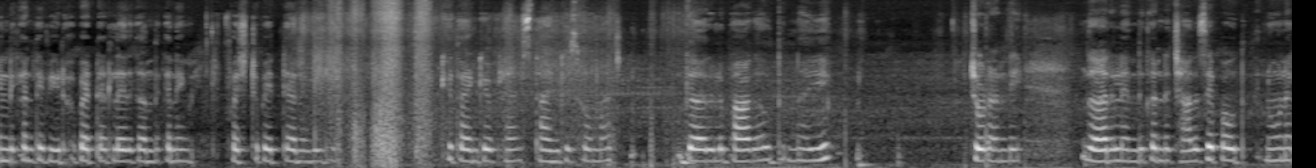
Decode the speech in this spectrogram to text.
ఎందుకంటే వీడియో పెట్టట్లేదు అందుకని ఫస్ట్ పెట్టాను video. Thank you thank you friends thank you so much గారెలు బాగా అవుతున్నాయి. చూడండి. గారెలు ఎందుకంటే చాలాసేపు అవుతుంది. నూనె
